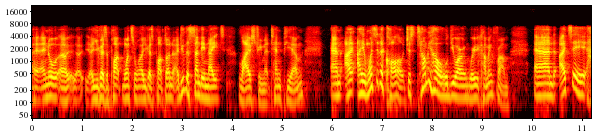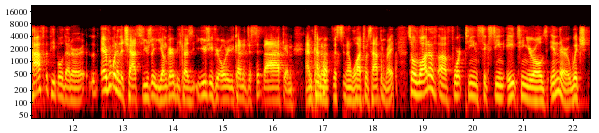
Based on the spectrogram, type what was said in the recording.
I, I know uh, you guys have popped once in a while. You guys popped on. I do the Sunday night live stream at 10 p.m. And I, I wanted to call out. Just tell me how old you are and where you're coming from. And I'd say half the people that are everyone in the chat's usually younger because usually if you're older you kind of just sit back and and kind of listen and watch what's happening, right? So a lot of uh, 14, 16, 18 year olds in there, which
